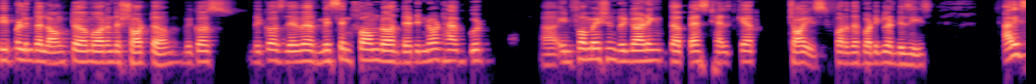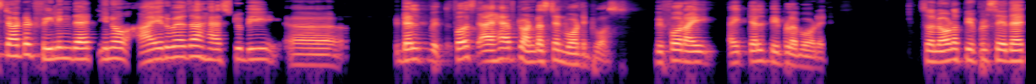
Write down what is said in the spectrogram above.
people in the long term or in the short term because because they were misinformed or they did not have good uh, information regarding the best healthcare choice for the particular disease. I started feeling that you know Ayurveda has to be uh, dealt with. First, I have to understand what it was before I, I tell people about it. So a lot of people say that,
